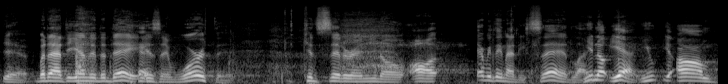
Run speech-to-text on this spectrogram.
Yeah, but at the end of the day, is it worth it? Considering you know all everything that he said, like You know, yeah. You you, um,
